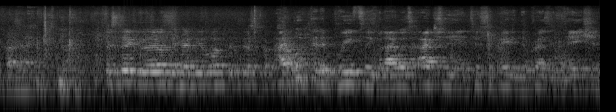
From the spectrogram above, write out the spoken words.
if I may. Mr. Igliozzi, have you looked at this? I looked at it briefly, but I was actually anticipating the presentation.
